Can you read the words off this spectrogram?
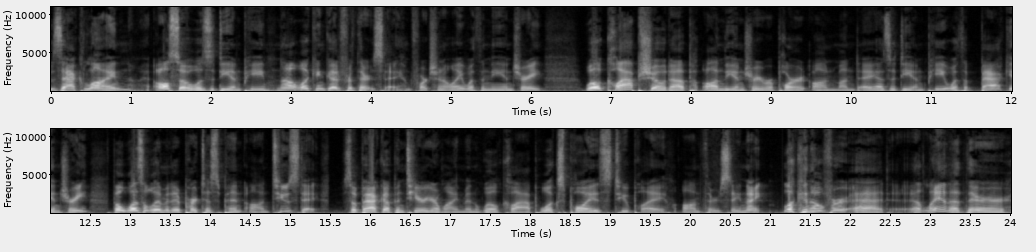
Zach Line also was a DNP, not looking good for Thursday, unfortunately, with a knee injury. Will Clapp showed up on the injury report on Monday as a DNP with a back injury, but was a limited participant on Tuesday. So, backup interior lineman Will Clapp looks poised to play on Thursday night. Looking over at Atlanta, their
